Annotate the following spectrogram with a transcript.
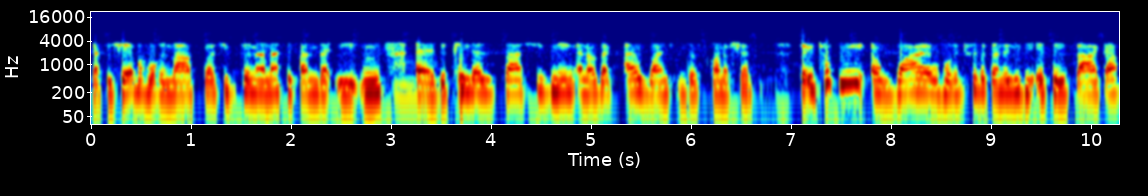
Ka se sheba hore na scholarship tsena na se funda eng uh, the pillars are evening and i was like i want the scholarship. So it took me a while hore ke sebetsane le di essay tsaka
